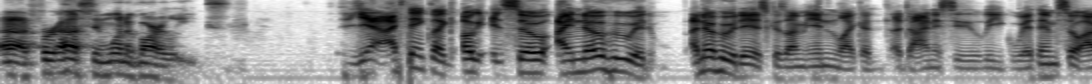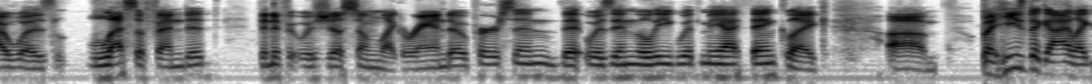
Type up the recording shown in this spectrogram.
uh, for us in one of our leagues. Yeah, I think like okay, so I know who it I know who it is because I'm in like a, a dynasty league with him, so I was less offended than if it was just some like rando person that was in the league with me. I think like. Um, but he's the guy. Like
